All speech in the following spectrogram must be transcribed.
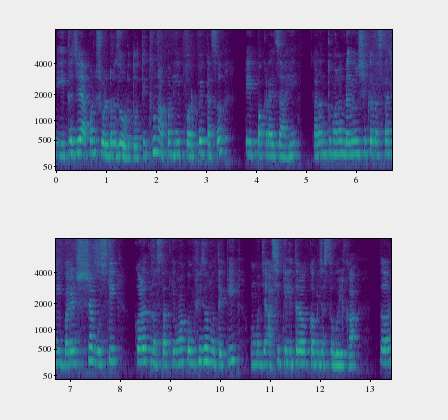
हे इथं जे आपण शोल्डर जोडतो तिथून आपण हे परफेक्ट असं टेप पकडायचं आहे. कारण तुम्हाला नवीन शिकत असताना बऱ्याचशा गोष्टी कळत नसतात किंवा कन्फ्युजन होते की म्हणजे अशी केली तर कमी जास्त होईल का? तर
